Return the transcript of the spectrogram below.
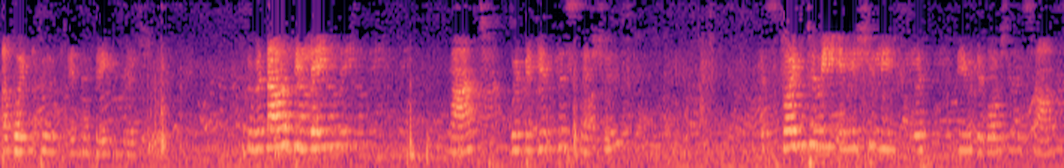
are going to entertain virtually. So without delaying much, we begin this session. It's going to be initially with few devotional songs,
